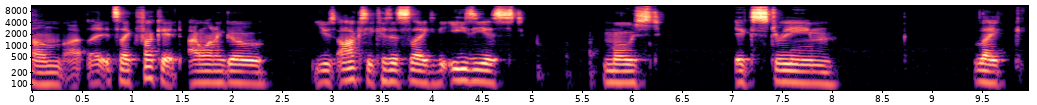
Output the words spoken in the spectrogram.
um, it's like fuck it, I want to go use Oxy because it's like the easiest, most extreme, like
